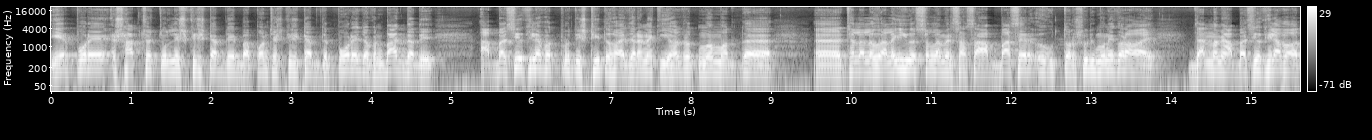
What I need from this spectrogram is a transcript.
এরপরে সাতশো চল্লিশ খ্রিস্টাব্দের বা পঞ্চাশ খ্রিস্টাব্দের পরে যখন বাগদাদে আব্বাসীয় খিলাফত প্রতিষ্ঠিত হয়, যারা নাকি হজরত মোহাম্মদ সাল্লাহু আলহি আসাল্লামের চাষা আব্বাসের উত্তরসূরি মনে করা হয়, যার নামে আব্বাসীয় খিলাফত,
